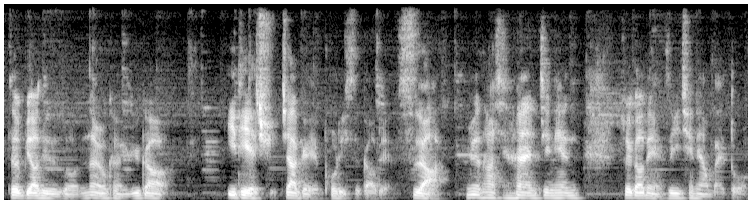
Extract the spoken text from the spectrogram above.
这个标题是说，那有可能预告？ETH 价给波利斯高点是啊，因为它现在今天最高点也是一千两百多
